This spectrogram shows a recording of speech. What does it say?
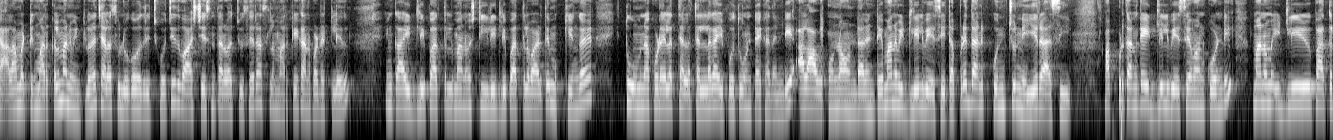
చాలా మట్టికి మరకలు మనం ఇంట్లోనే చాలా సులువుగా వదిలించుకోవచ్చు. ఇది వాష్ చేసిన తర్వాత చూసారు అసలు మరకే కనపడట్లేదు. ఇంకా ఇడ్లీ పాత్రలు మనం స్టీల్ ఇడ్లీ పాత్రలు వాడితే ముఖ్యంగా తూమున కూడా ఇలా తెల్ల తెల్లగా అయిపోతూ ఉంటాయి కదండి. అలా అవ్వకుండా ఉండాలంటే మనం ఇడ్లీలు వేసేటప్పుడే దానికి కొంచెం నెయ్యి రాసి అప్పుడు కనుక ఇడ్లీలు వేసామనుకోండి మనం ఇడ్లీ పాత్ర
